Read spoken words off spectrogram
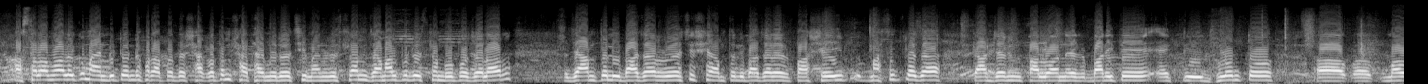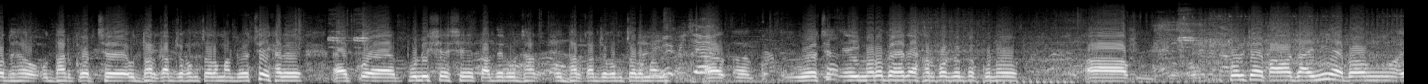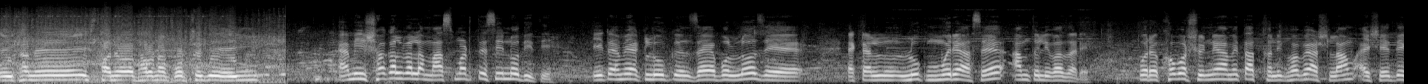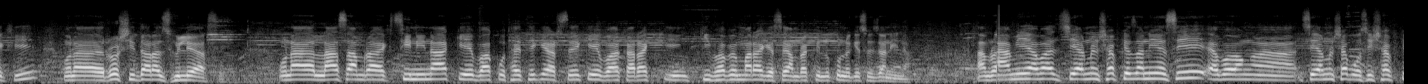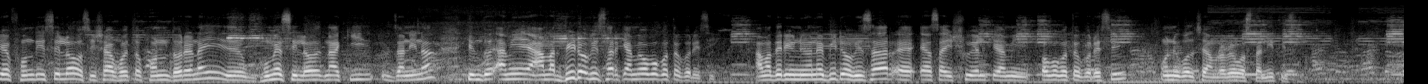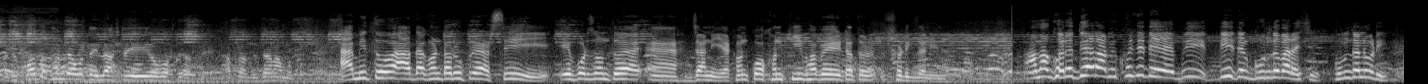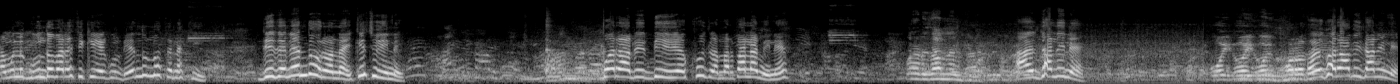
আসসালামু আলাইকুম আইন বি টোয়েন্টি ফোর আপনাদের স্বাগতম। সাথে আমি রয়েছি মাইনুল ইসলাম, জামালপুর ইসলাম উপজেলার যে আমতলি বাজার রয়েছে সে আমতলি বাজারের পাশেই মাসুদ রাজা গার্জেন পালোয়ানের বাড়িতে একটি ঝুলন্ত মরদেহ উদ্ধার করছে, উদ্ধার কার্যক্রম চলমান রয়েছে। এখানে পুলিশ এসে তাদের উদ্ধার উদ্ধার কার্যক্রম চলমান রয়েছে। এই মরদেহের এখন পর্যন্ত কোনো পরিচয় পাওয়া যায়নি এবং এইখানে স্থানীয়রা ধারণা করছে যে এই আমি সকালবেলা মাছ মারতেছি নদীতে। এটা আমি এক লোক যায় বলল যে একটা লোক মরে আছে আমতলি বাজারে। পরে খবর শুনে আমি তাৎক্ষণিকভাবে আসলাম, এসে দেখি ওনার রশি দ্বারা ঝুলে আছে। ওনার লাশ আমরা চিনি না, কে বা কোথায় থেকে আসছে, কে বা কারা কীভাবে মারা গেছে, আমরা কিন্তু কোনো কিছু জানি না। আমরা আমি আবার চেয়ারম্যান সাহেবকে জানিয়েছি এবং চেয়ারম্যান সাহেব ওসি সাহেবকে ফোন দিয়েছিল। ওসি সাহেব হয়তো ফোন ধরে নাই ঘুমেছিল না কি জানি না। কিন্তু আমি, আমার বিট অফিসারকে আমি অবগত করেছি। আমাদের ইউনিয়নের বিট অফিসার এস আই সুয়েলকে আমি অবগত করেছি। উনি বলছে, আমরা ব্যবস্থা নিতেছি। আচ্ছা কতক্ষণ যাবত এই লাশটা এই অবস্থায় আছে? আপনাদের জানা মতো। আমি তো আধা ঘণ্টার উপরে আসছি এ পর্যন্ত জানি। এখন কখন কীভাবে এটা তো সঠিক জানি না। আমার ঘরে দিয়ে আমি খুঁজে দিয়ে দিয়ে গুন্দ বাড়াইছি। ঘুমদা নুড়ি। আমি বলে গুন্দ বাড়াইছি কি গুন্দ এন্দুর মতো নাকি? দিয়ে এন্দুরও নাই কিছুই নেই। পরে আর দিয়ে খুঁজলাম আর পালামি নে। আর জানি না। ওই ওই ওই ঘর ওই ঘরে আমি জানি নে।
